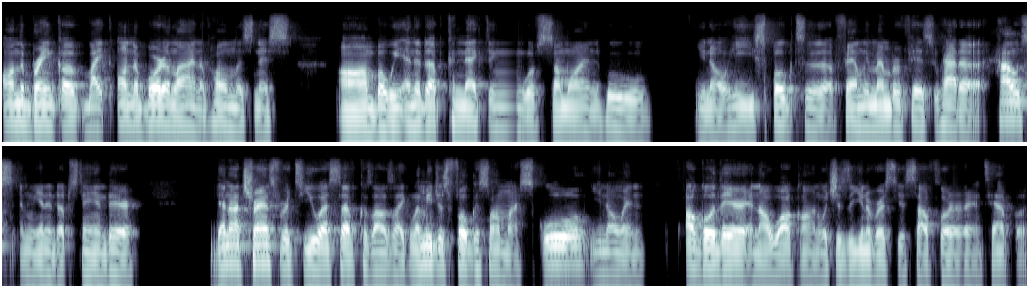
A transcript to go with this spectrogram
on the brink of like on the borderline of homelessness. Um, but we ended up connecting with someone who, you know, he spoke to a family member of his who had a house and we ended up staying there. Then I transferred to USF because I was like, let me just focus on my school, you know, and I'll go there and I'll walk on, which is the University of South Florida in Tampa.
